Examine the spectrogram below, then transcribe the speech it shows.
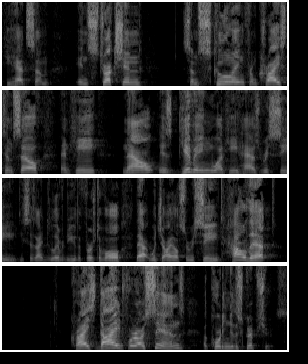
he had some instruction, some schooling from Christ himself, and he now is giving what he has received. He says, I delivered to you the first of all that which I also received. How that Christ died for our sins according to the Scriptures,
